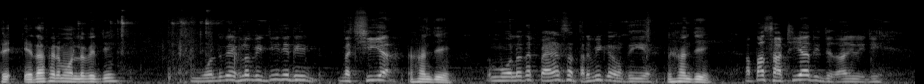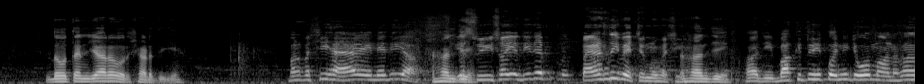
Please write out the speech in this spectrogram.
ਤੇ ਇਹਦਾ ਫਿਰ ਮੁੱਲ ਵੀਰ ਜੀ? ਮੁੱਲ ਵੇਖ ਲਓ ਵੀਰ ਜੀ ਜਿਹਦੀ ਵੱਛੀ ਆ। ਹਾਂਜੀ। ਮੁੱਲ ਤੇ 65 70 ਵੀ ਕਰਾਉਂਦੀ ਹੈ ਹਾਂਜੀ। ਆਪਾਂ 60000 ਦੀ ਦੇ ਦਾਂਗੇ ਵੀਰ ਜੀ। 2-3000 ਹੋਰ ਛੱਡ ਦਈਏ। ਪਰ ਵੱਛੀ ਹੈ ਇਹਨੇ ਦੀ ਆ। ਹਾਂਜੀ। ਸੂਈ ਸੋਈ ਜਾਂਦੀ ਤੇ 65 ਦੀ ਵੇਚਣ ਨੂੰ ਵੱਛੀ ਹਾਂਜੀ। ਹਾਂਜੀ ਬਾਕੀ ਤੁਸੀਂ ਕੋਈ ਨਹੀਂ ਜੋ ਮਾਨਣਾ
